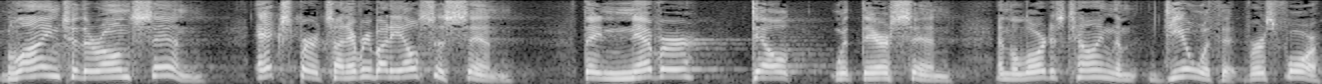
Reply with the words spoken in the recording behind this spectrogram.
Blind to their own sin, experts on everybody else's sin. They never dealt with their sin. And the Lord is telling them, deal with it. Verse 4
